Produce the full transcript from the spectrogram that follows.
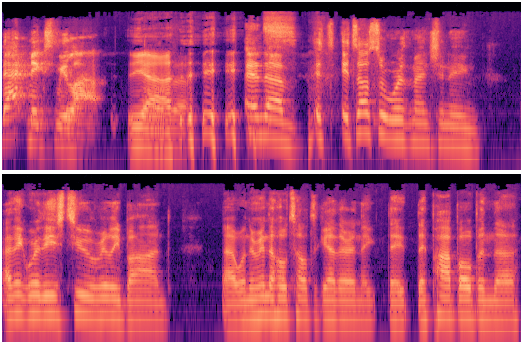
that makes me laugh yeah. and um, it's it's also worth mentioning. I think where these two really bond uh, when they're in the hotel together and they, they, they pop open the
